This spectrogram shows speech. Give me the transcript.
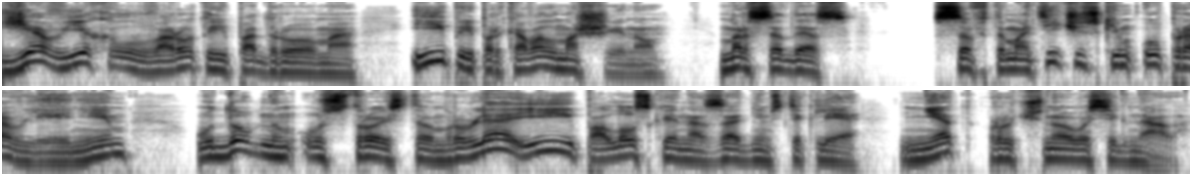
я въехал в ворота ипподрома и припарковал машину. «Мерседес» с автоматическим управлением, удобным устройством руля и полоской на заднем стекле. Нет ручного сигнала.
